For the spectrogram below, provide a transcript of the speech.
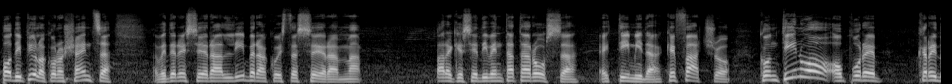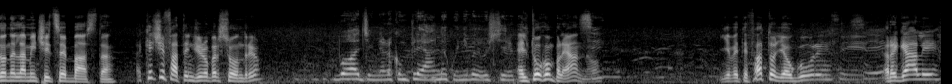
po' di più la conoscenza, a vedere se era libera questa sera, ma pare che sia diventata rossa, è timida, che faccio? Continuo oppure credo nell'amicizia e basta? Che ci fate in giro per Sondrio? Boh, oggi è il mio compleanno, quindi volevo uscire È il tuo compleanno? Sì. Gli avete fatto gli auguri? Sì. Regali?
